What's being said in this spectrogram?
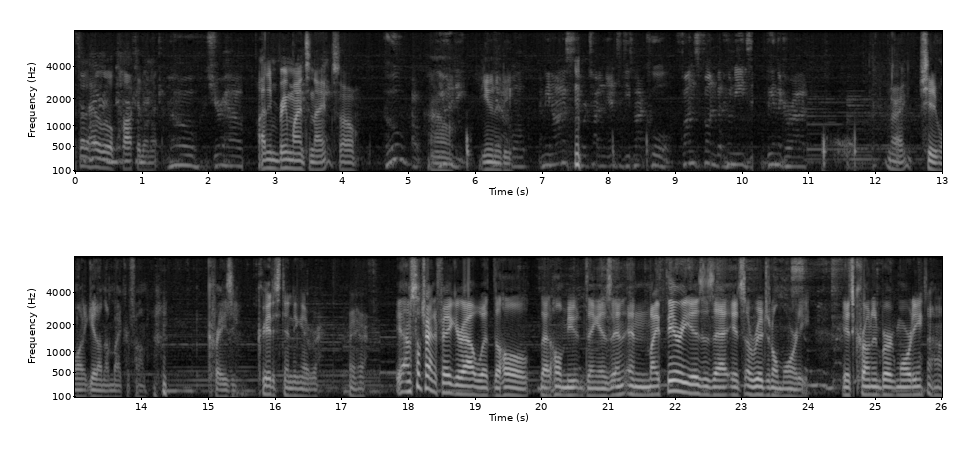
I thought it had a little pocket in it. No, it's your house. I didn't bring mine tonight, so Who? Oh, Oh, Unity. Unity. Yeah, well, I mean, honestly, we're talking entities. Not cool. Fun's fun, but who needs it? Be in the garage. all right. She didn't want to get on the microphone. Crazy. Greatest ending ever. Right here. Yeah, I'm still trying to figure out what the whole that whole mutant thing is, and and my theory is is that it's original Morty, it's Cronenberg Morty, Uh-huh.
